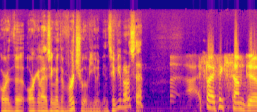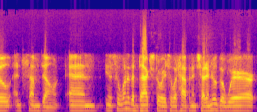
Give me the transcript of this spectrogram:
or the organizing or the virtue of unions. Have you noticed that? So I think some do and some don't. And, you know, so one of the backstories of what happened in Chattanooga where,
